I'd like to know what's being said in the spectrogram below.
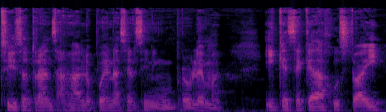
cis o trans, ajá, lo pueden hacer sin ningún problema. Y que se queda justo ahí.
